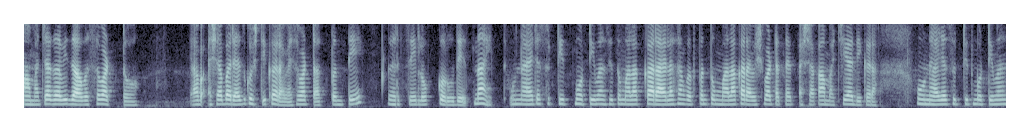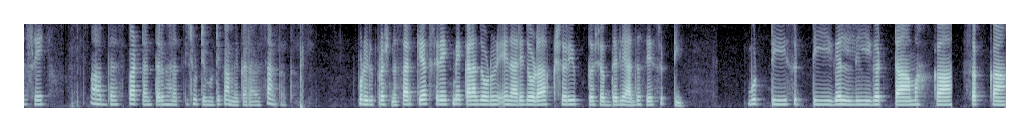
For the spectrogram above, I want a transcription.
मामाच्या गावी जावंसं वाटतं. या अशा बऱ्याच गोष्टी कराव्याशा वाटतात पण ते घरचे लोक करू देत नाहीत. उन्हाळ्याच्या सुट्टीत मोठी माणसे तुम्हाला करायला सांगतात पण तुम्हाला करावीशी वाटत नाहीत अशा कामाची यादी करा. उन्हाळ्याच्या सुट्टीत मोठी माणसे अभ्यास पाठांतर घरातील छोटी मोठी कामे कराव्यास सांगतात. पुढील प्रश्न सारखी अक्षरे एकमेकांना जोडून येणारे जोडाक्षरयुक्त शब्द लिहा जसे सुट्टी. बुट्टी सुट्टी गल्ली गट्टा मक्का सक्का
